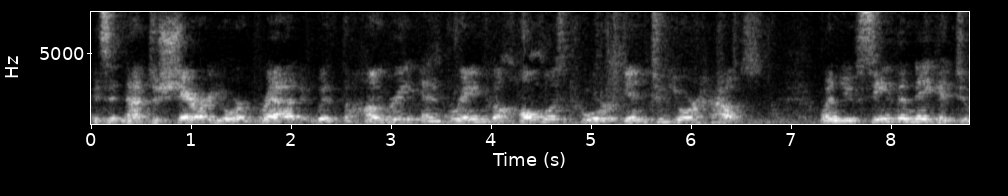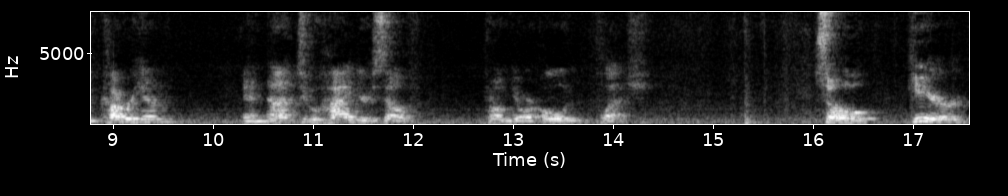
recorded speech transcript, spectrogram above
Is it not to share your bread with the hungry and bring the homeless poor into your house? When you see the naked, to cover him and not to hide yourself from your own flesh. So here,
